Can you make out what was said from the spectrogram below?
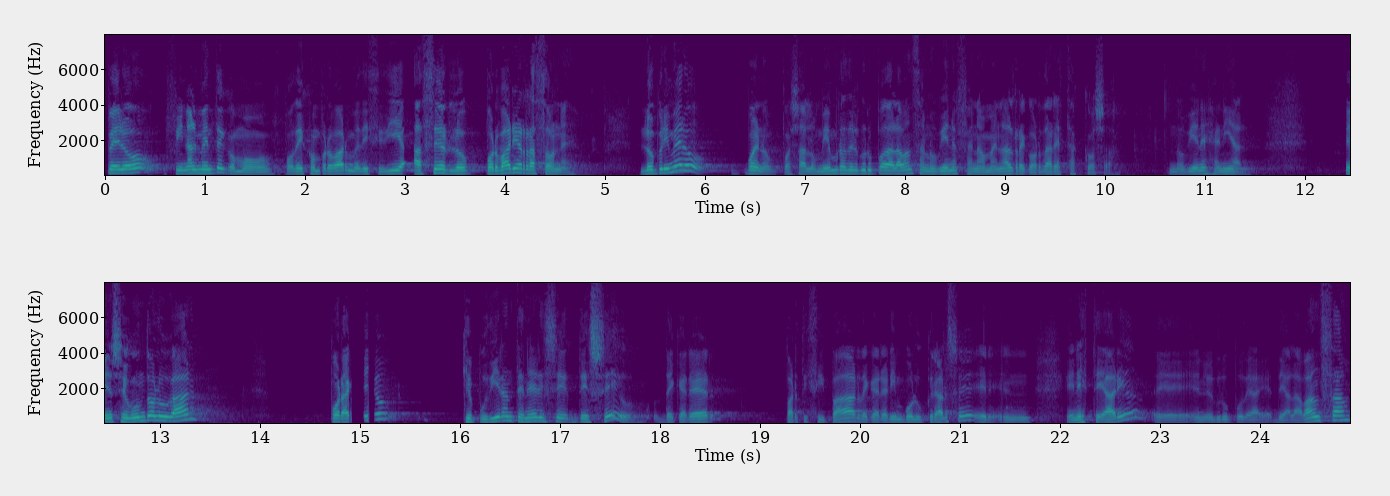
Pero finalmente, como podéis comprobar, me decidí a hacerlo por varias razones. Lo primero, bueno, pues a los miembros del grupo de alabanza nos viene fenomenal recordar estas cosas. Nos viene genial. En segundo lugar, por aquello que pudieran tener ese deseo de querer participar, de querer involucrarse en, este área, eh, en el grupo de, alabanza,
